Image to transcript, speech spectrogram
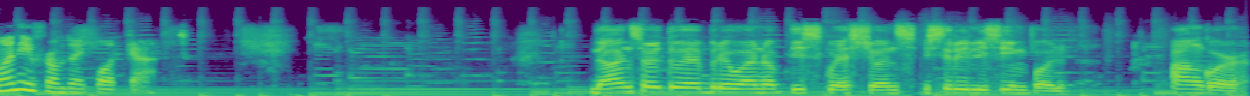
money from my podcast? The answer to every one of these questions is really simple Anchor.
